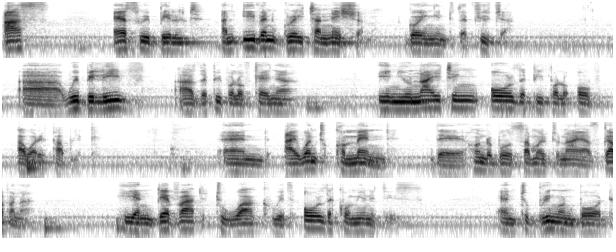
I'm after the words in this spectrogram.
us as we build an even greater nation going into the future. Uh, we believe, as the people of Kenya, in uniting all the people of our republic. And I want to commend the Honorable Samuel Tunai as governor. He endeavored to work with all the communities and to bring on board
